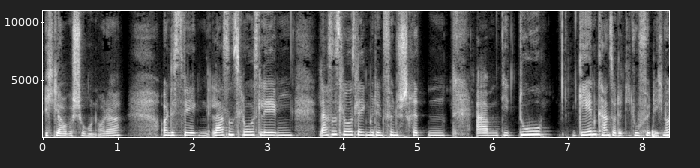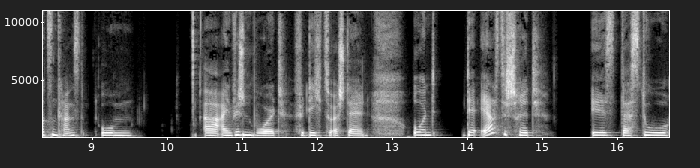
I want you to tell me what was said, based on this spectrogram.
Ich glaube schon, oder? Und deswegen, lass uns loslegen. Lass uns loslegen mit den fünf Schritten, ähm, die du gehen kannst oder die du für dich nutzen kannst, um äh, ein Vision Board für dich zu erstellen. Und der erste Schritt ist, dass du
